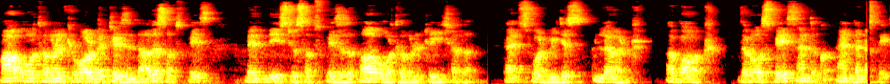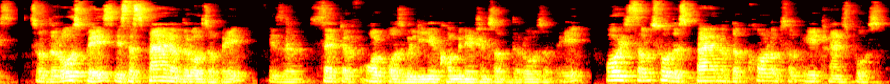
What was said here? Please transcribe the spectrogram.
are orthogonal to all vectors in the other subspace, then these two subspaces are orthogonal to each other. That's what we just learned about the row space and the, and the space. So the row space is the span of the rows of A, is a set of all possible linear combinations of the rows of A, or it's also the span of the columns of A transpose.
